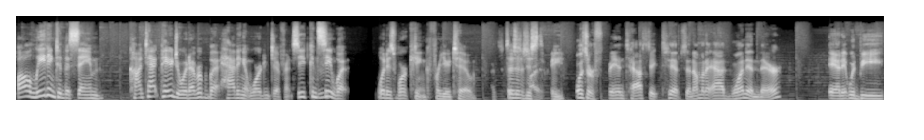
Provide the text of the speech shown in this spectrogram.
all leading to the same contact page or whatever, but having it worded different. So you can mm-hmm. see what what is working for you too. That's Those are just three. Those are fantastic tips. And I'm going to add one in there. And it would be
